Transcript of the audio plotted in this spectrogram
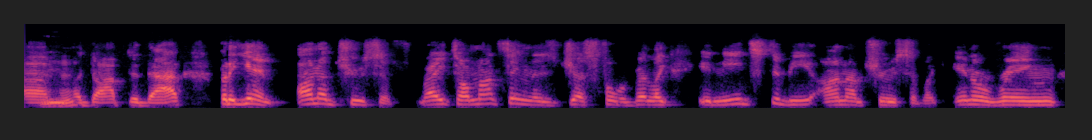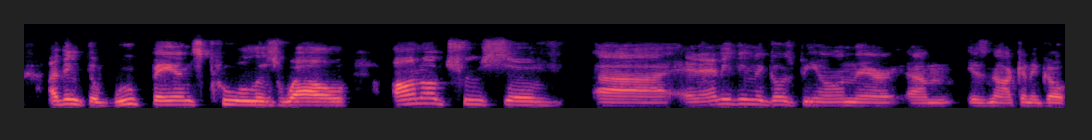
um, mm-hmm. adopted that. But again, unobtrusive, right? So I'm not saying that it's just forward, but like it needs to be unobtrusive, like in a ring. I think the Whoop band's cool as well. Unobtrusive, uh, and anything that goes beyond there um, is not going to go.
